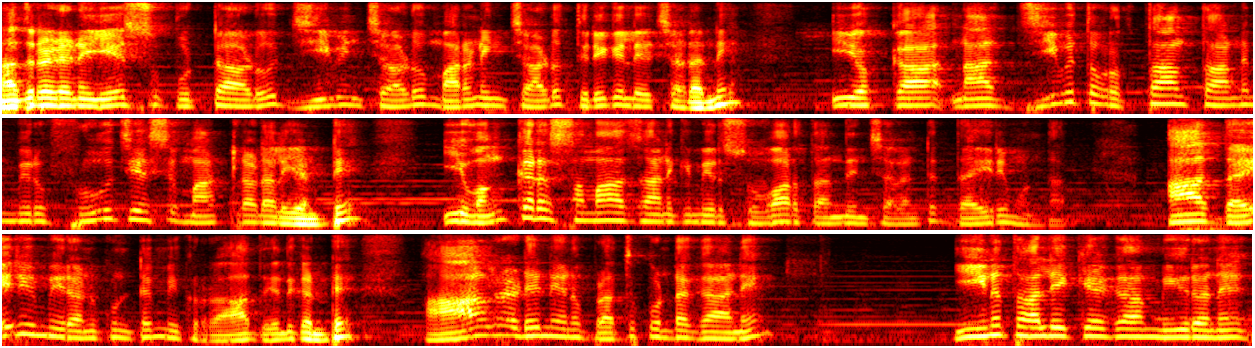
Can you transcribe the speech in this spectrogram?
నజరుడైన యేసు పుట్టాడు జీవించాడు మరణించాడు తిరిగి లేచాడని ఈ యొక్క నా జీవిత వృత్తాంతాన్ని మీరు ప్రూవ్ చేసి మాట్లాడాలి అంటే ఈ వంకర సమాజానికి మీరు సువార్త అందించాలంటే ధైర్యం ఉండాలి. ఆ ధైర్యం మీరు అనుకుంటే మీకు రాదు. ఎందుకంటే ఆల్రెడీ నేను బ్రతుకుండగానే ఈయన తాలూకేగా మీరు అనే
